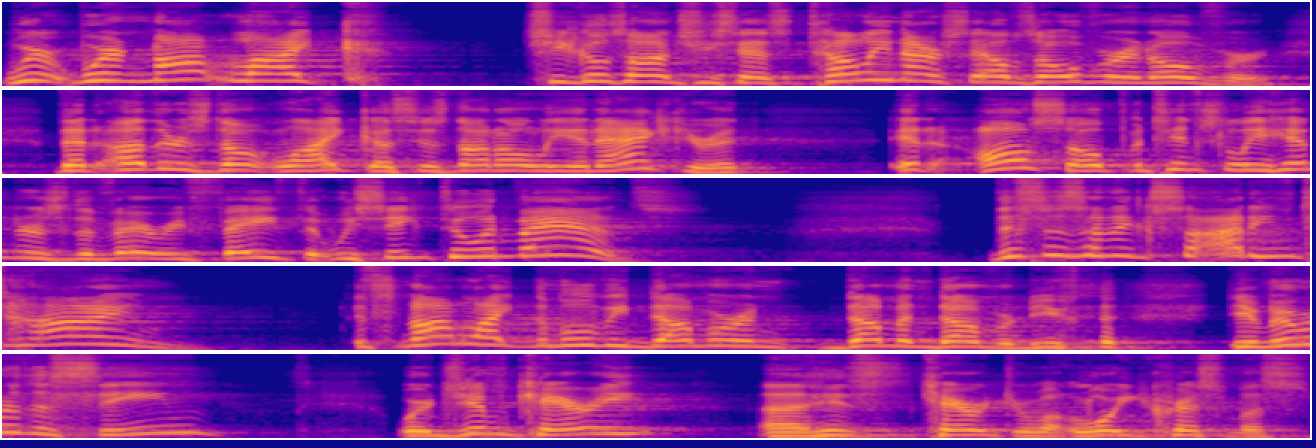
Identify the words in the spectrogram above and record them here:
we're, we're not like, she goes on, she says, telling ourselves over and over that others don't like us is not only inaccurate, it also potentially hinders the very faith that we seek to advance. This is an exciting time. It's not like the movie Dumber and Dumb and Dumber. Do you, do you remember the scene where Jim Carrey, uh, his character, Lloyd Christmas,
